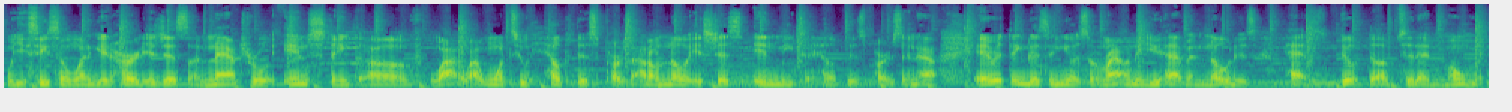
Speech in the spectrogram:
when you see someone get hurt, it's just a natural instinct of why do I want to help this person? I don't know. It's just in me to help this person. Now, everything that's in your surrounding you haven't noticed has built up to that moment.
